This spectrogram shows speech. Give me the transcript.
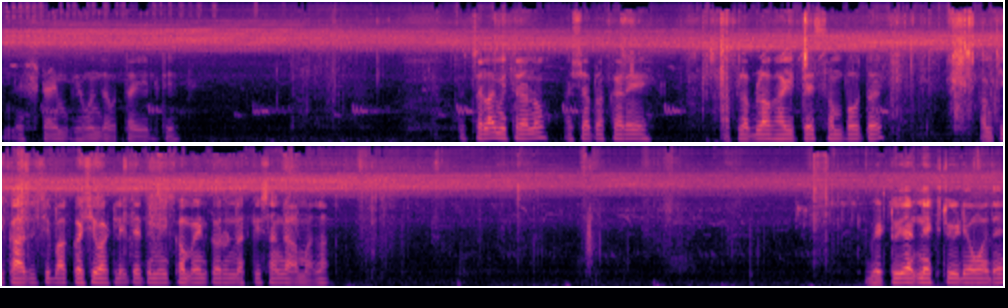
नेक्स्ट टाईम घेऊन जाता येईल ते. तर चला मित्रांनो अशा प्रकारे आपला ब्लॉग हा इथेच संपवतो आहे आमची काजूची बाग कशी वाटली ते तुम्ही कमेंट करून नक्की सांगा आम्हाला. भेटूया नेक्स्ट व्हिडिओमध्ये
